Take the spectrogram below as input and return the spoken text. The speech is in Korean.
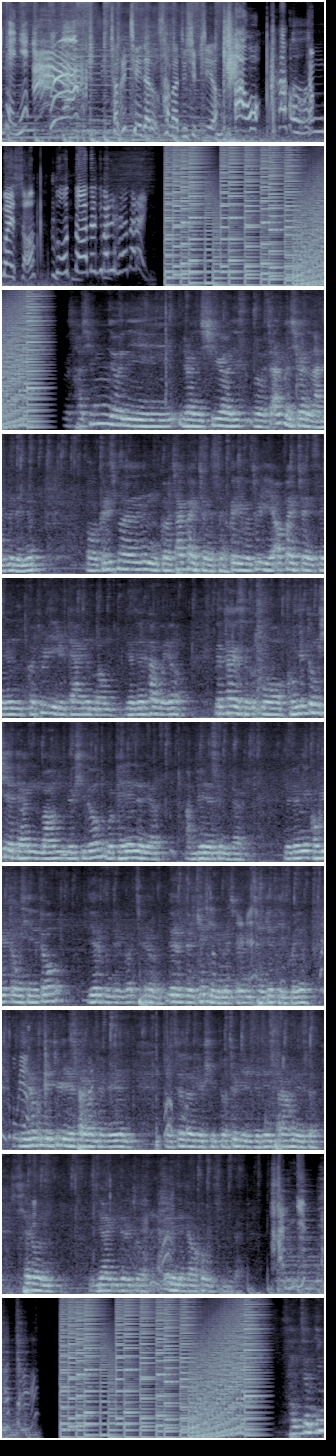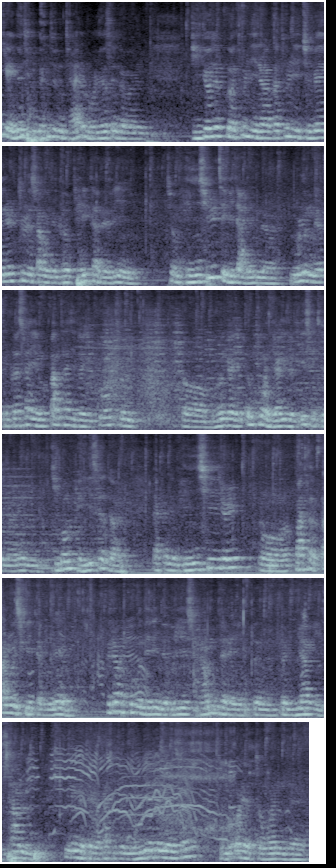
해도 되니? 아! 저를 제자로 삼아 주십시오. 아오! 어? 경고했어. 또 떠들기만 해봐라. 40년이라는 시간이 뭐 짧은 시간은 아니거든요. 어, 그렇지만 그 작가 입장에서 그리고 둘리 아빠 입장에서는 그 둘리를 대하는 마음 여전하고요. 그렇다고 해서 뭐 공일동 씨에 대한 마음 역시도 뭐 변했느냐 안 변했습니다. 여전히 공일동 씨도 여러분들처럼 여러분들 곁에 있는 것처럼 제 곁에 있고요. 여러분들이 둘리를 사랑한다면 어, 저도 역시 또 둘리를 여전히 사랑하면서 새로운 이야기들을 또 끌어내가고 있습니다. 산전 인기가 있는지 없는지는 잘 모르겠습니다만 비교적 그 툴리나 그 툴리 주변을 둘러싸고 있는 그 데이터들이 좀 현실적이지 않았나. 물론 어떤 그 사이에 뭐 판타지도 있고 좀 어, 뭔가 엉뚱한 이야기들도 있었지만 기본 베이스가 약간 좀 현실을 어, 봐서 따르고 있기 때문에 그런 부분들이 이제 우리 사람들의 어떤 그 이야기, 삶 이런 것들을 사실 좀 연결되면서 좀 오랫동안 이제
